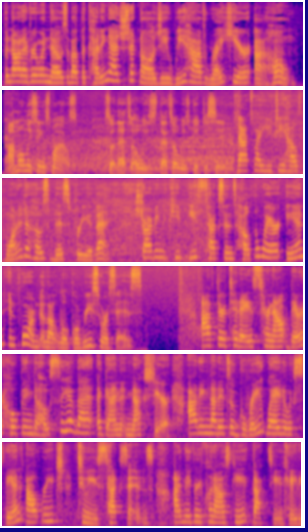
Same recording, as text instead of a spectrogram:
but not everyone knows about the cutting-edge technology we have right here at home home. I'm only seeing smiles. So that's always that's always good to see. That's why UT Health wanted to host this free event, striving to keep East Texans health aware and informed about local resources. After today's turnout, they're hoping to host the event again next year, adding that it's a great way to expand outreach to East Texans. I'm Avery Klanowski. Back to you, Katie.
